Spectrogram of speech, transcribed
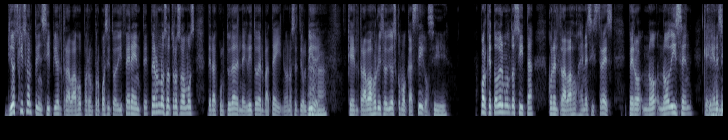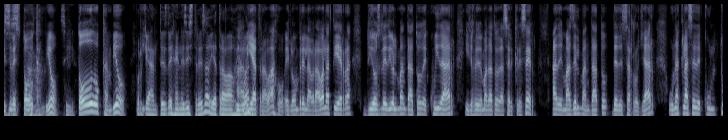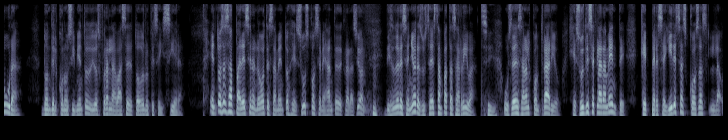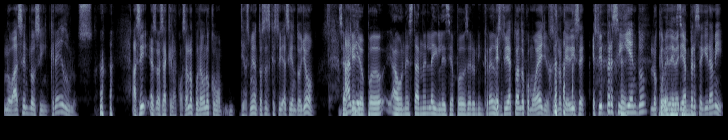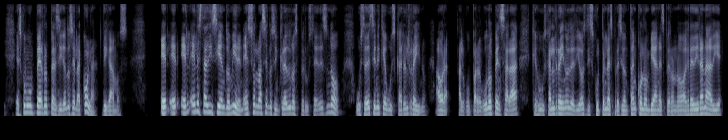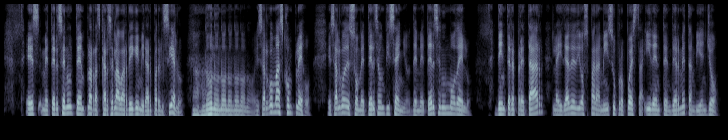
Dios quiso al principio el trabajo para un propósito diferente, pero nosotros somos de la cultura del negrito del batey, ¿no? No se te olvide Ajá, que el trabajo lo hizo Dios como castigo. sí. Porque todo el mundo cita con el trabajo Génesis 3, pero no, no dicen que, Génesis, Génesis- 3 todo ajá. cambió. Sí. Todo cambió. Porque antes de Génesis 3 había trabajo igual. Había trabajo. El hombre labraba la tierra, Dios le dio el mandato de cuidar y Dios le dio el mandato de hacer crecer. Además del mandato de desarrollar una clase de cultura donde el conocimiento de Dios fuera la base de todo lo que se hiciera. Entonces aparece en el Nuevo Testamento Jesús con semejante declaración, diciéndole, señores, ustedes están patas arriba, Sí. ustedes están al contrario. Jesús dice claramente que perseguir esas cosas lo hacen los incrédulos. Así, es- o sea, que la cosa lo pone a uno como, Dios mío, entonces, ¿qué estoy haciendo yo? O sea que yo puedo, aún estando en la iglesia, puedo ser un incrédulo. Estoy actuando como ellos, es lo que dice. Estoy persiguiendo lo que me debería perseguir a mí. Es como un perro persiguiéndose la cola, digamos. Él, él- él- él está diciendo, miren, eso lo hacen los incrédulos, pero ustedes no. Ustedes tienen que buscar el reino. Ahora, algo, para alguno pensará que buscar el reino de Dios, disculpen la expresión tan colombiana, espero no agredir a nadie, es meterse en un templo, a rascarse la barriga y mirar para el cielo. Ajá. No, no, no, no, no, no, no. Es algo más complejo. Es algo de someterse a un diseño, de meterse en un modelo, de interpretar la idea de Dios para mí, su propuesta, y de entenderme también yo.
